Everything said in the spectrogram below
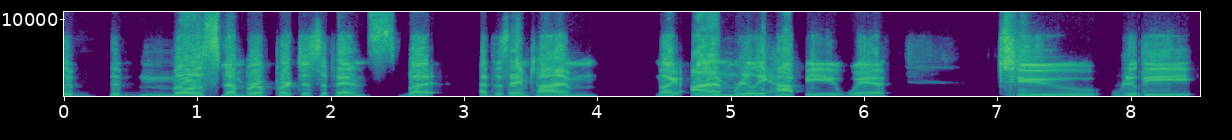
the the most number of participants but at the same time like i'm really happy with two really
